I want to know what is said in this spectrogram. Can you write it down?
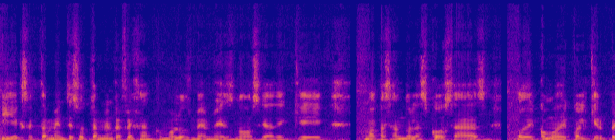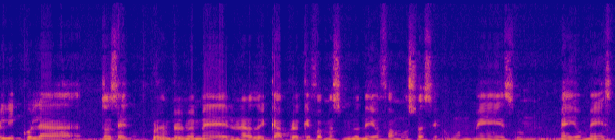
Y exactamente eso también reflejan como los memes, ¿no? O sea, de que va pasando las cosas, o de cómo de cualquier película, no sé, por ejemplo, el meme de Leonardo DiCaprio, que fue más o menos medio famoso hace como un mes, un medio mes,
